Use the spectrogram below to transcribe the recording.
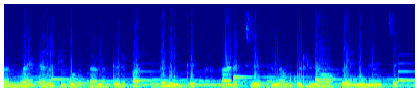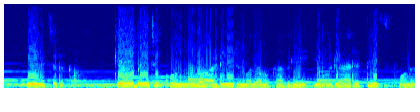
നന്നായിട്ട് ഇളക്കി കൊടുക്കുക. എന്നിട്ട് ഒരു പത്ത് മിനിറ്റ് അടച്ചു വെച്ചിട്ട് നമുക്കൊരു ലോ ഫ്ലെയിമിൽ വെച്ച് വേവിച്ചെടുക്കാം. കേബേജ് ഒക്കെ ഒന്ന് വാടി വരുമ്പോൾ നമുക്ക് അതിലേക്ക് ഒരു അര ടീസ്പൂണ്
